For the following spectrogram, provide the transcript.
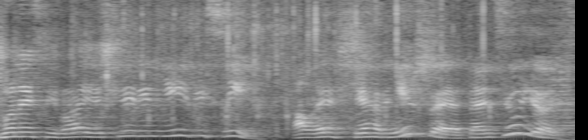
Вони співають ще рівні пісні, але ще гарніше танцюють.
